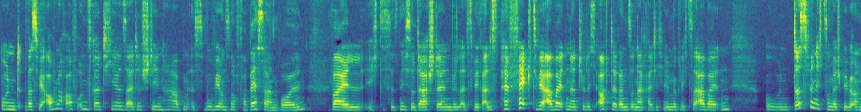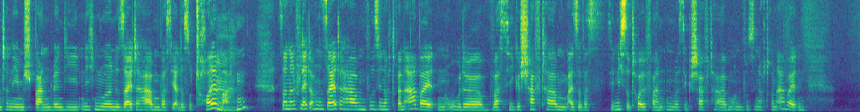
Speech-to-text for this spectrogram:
Und was wir auch noch auf unserer Tierseite stehen haben, ist, wo wir uns noch verbessern wollen weil ich das jetzt nicht so darstellen will, als wäre alles perfekt. Wir arbeiten natürlich auch daran, so nachhaltig wie möglich zu arbeiten. Und das finde ich zum Beispiel bei Unternehmen spannend, wenn die nicht nur eine Seite haben, was sie alles so toll mhm. machen, mhm. sondern vielleicht auch eine Seite haben, wo sie noch dran arbeiten oder was sie geschafft haben, also was sie nicht so toll fanden, was sie geschafft haben und wo sie noch dran arbeiten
